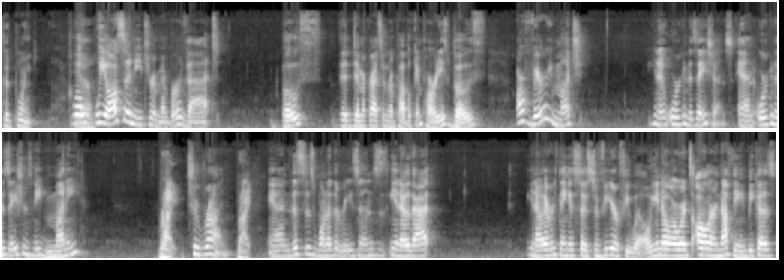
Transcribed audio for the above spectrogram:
Good point. Well, Yeah. we also need to remember that both the Democrats and Republican parties both are very much, you know, organizations, and organizations need money Right, to run. right. And this is one of the reasons, you know, that you know everything is so severe, if you will, you know, or it's all or nothing because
